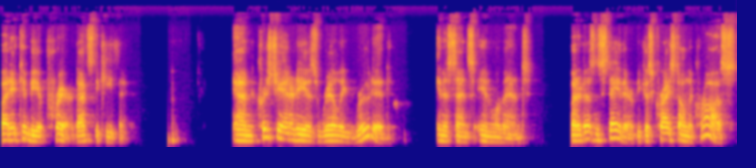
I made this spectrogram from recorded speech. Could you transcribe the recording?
but it can be a prayer. That's the key thing. And Christianity is really rooted, in a sense, in lament, but it doesn't stay there because Christ on the cross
